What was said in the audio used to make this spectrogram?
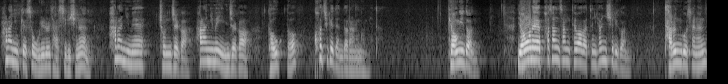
하나님께서 우리를 다스리시는 하나님의 존재가 하나님의 임재가 더욱더 커지게 된다라는 겁니다. 병이던 영혼의 파산 상태와 같은 현실이건 다른 곳에는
